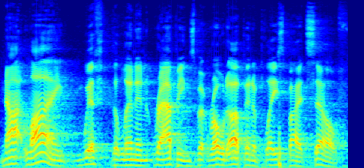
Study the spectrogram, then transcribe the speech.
not lying with the linen wrappings, but rolled up in a place by itself.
